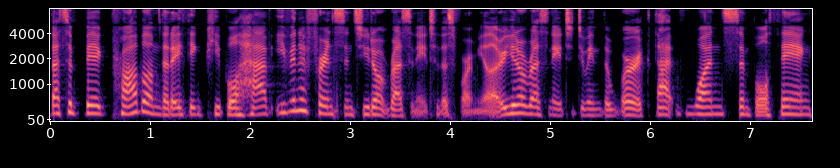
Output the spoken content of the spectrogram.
that's a big problem that I think people have. Even if, for instance, you don't resonate to this formula or you don't resonate to doing the work, that one simple thing,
